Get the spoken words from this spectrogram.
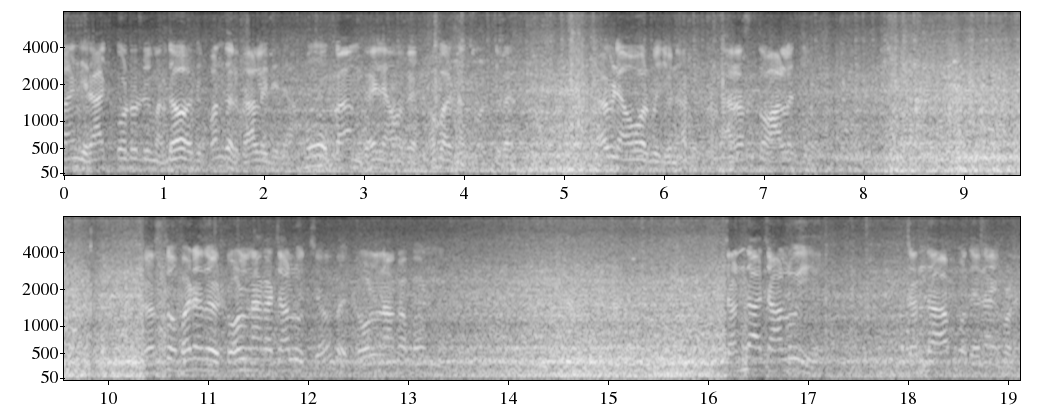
અહીં રાજકોટ સુધીમાં દસથી પંદર ચાલી દીધા. હું કામ ગયેલા હું કંઈ ખબર નથી પડતી ભાઈ. આવડે ઓવરબ્રિજુ ના રસ્તો હાલ જ છે. રસ્તો બને તો ટોલ નાકા ચાલુ જ છે હો ભાઈ. ટોલ નાકા બંધ ચંદા ચાલુ ચંદા આપો તો એનાય પડે.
